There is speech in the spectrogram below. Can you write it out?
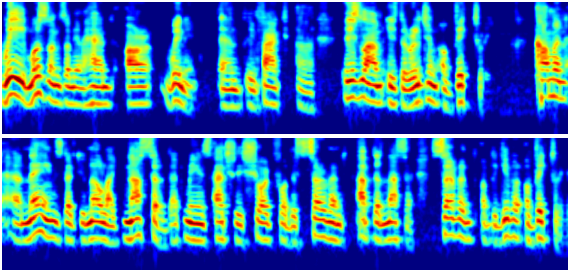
We Muslims, on the other hand, are winning. And in fact, uh, Islam is the religion of victory common uh, names that you know, like Nasser, that means actually short for the servant, Abdel Nasser, servant of the giver of victory.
